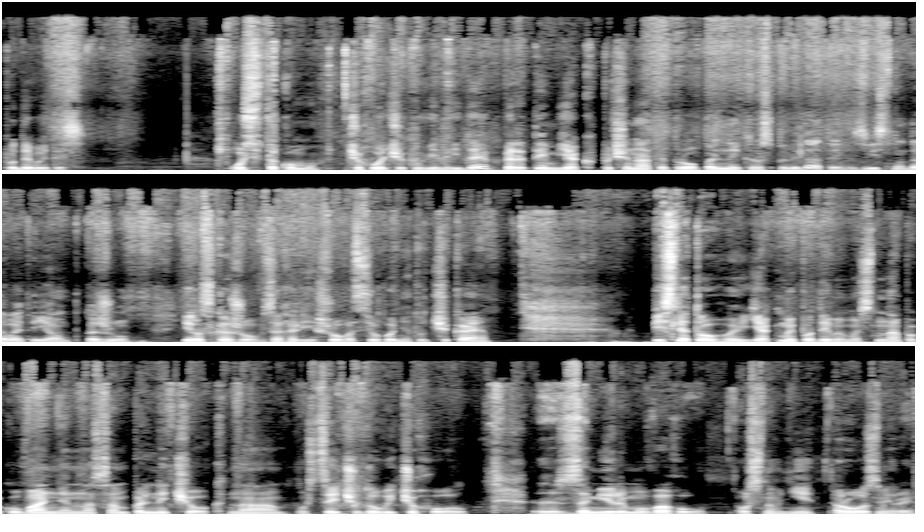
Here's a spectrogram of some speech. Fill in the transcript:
подивитись. Ось в такому чохольчику він йде. Перед тим як починати про пальник розповідати, звісно, давайте я вам покажу і розкажу взагалі, що вас сьогодні тут чекає. Після того, як ми подивимось на пакування, на сам пальничок, на ось цей чудовий чохол, е, заміримо вагу, основні розміри.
